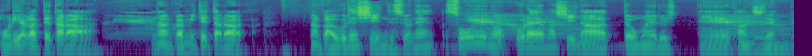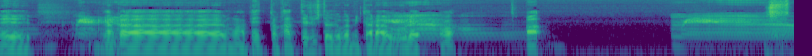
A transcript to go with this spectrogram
盛り上がってたら、なんか見てたら、なんか嬉しいんですよね。そういうの羨ましいなって思える、えー、感じで、えー、なんか、まあ、ペット飼ってる人とか見たら、うれ、あ、あ、ちょ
